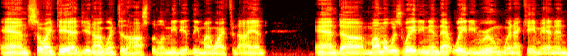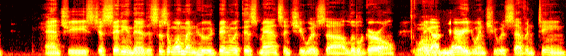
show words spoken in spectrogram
And so I did. You know, I went to the hospital immediately, my wife and I, and and uh, Mama was waiting in that waiting room when I came in, and and she's just sitting there. This is a woman who had been with this man since she was uh, a little girl. Wow. They got married when she was 17.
